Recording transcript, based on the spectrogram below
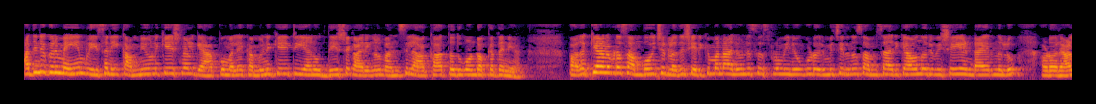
അതിന്റെയൊക്കെ ഒരു മെയിൻ റീസൺ ഈ കമ്മ്യൂണിക്കേഷണൽ ഗ്യാപ്പും അല്ലെ കമ്മ്യൂണിക്കേറ്റ് ചെയ്യാൻ ഉദ്ദേശിച്ച കാര്യങ്ങൾ മനസ്സിലാക്കാത്തത് കൊണ്ടൊക്കെ തന്നെയാണ്. അപ്പൊ അതൊക്കെയാണ് ഇവിടെ സംഭവിച്ചിട്ടുള്ളത്. ശരിക്കും പറഞ്ഞാൽ അനുവിന്റെ സിസ്റ്ററും വിനുവും കൂടെ ഒരുമിച്ചിരുന്ന് സംസാരിക്കാവുന്ന ഒരു വിഷയം ഉണ്ടായിരുന്നുള്ളൂ. അവിടെ ഒരാൾ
